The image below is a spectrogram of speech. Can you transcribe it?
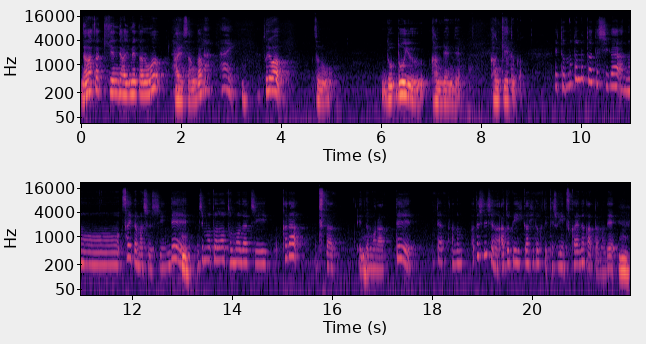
長崎県で始めたのは林さんが、あはい。それはそのどどういう関連で関係とか、えっと、もともと私が、あのー埼玉出身で、うん。地元の友達から伝えてもらって、であの私自身がアトピーがひどくて化粧品使えなかったのでうん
